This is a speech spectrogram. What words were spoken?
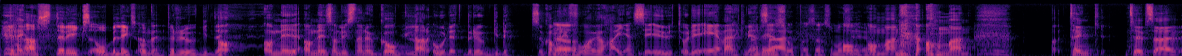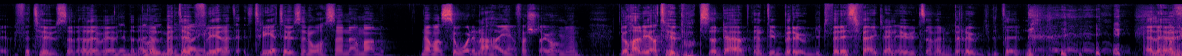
Tänk- Asterix, Obelix och men- Brugd. Ja, om, ni, om ni som lyssnar nu googlar ordet brugd så kommer Ja. ni få hur hajen ser ut och det är verkligen Ja, det är så här. så pass, alltså, om, om man, om man, tänk typ så här för tusen, eller vad jag vet Det är men typ flera, tre tusen år sedan när man, när man såg den här hajen första gången. Då hade jag typ också döpt den till brugd, för det ser verkligen ut som en brugd typ. Eller hur?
